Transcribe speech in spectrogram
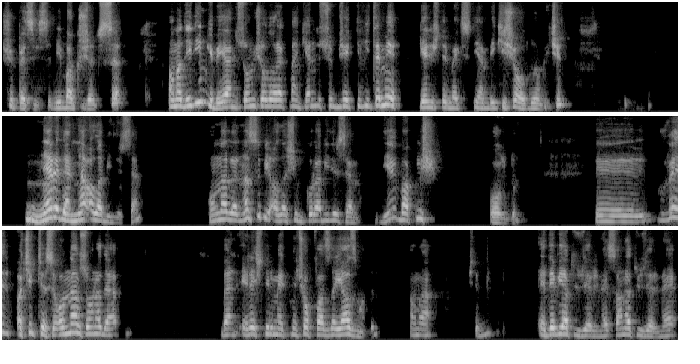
şüphesiz bir bakış açısı. Ama dediğim gibi yani sonuç olarak ben kendi sübjektivitemi geliştirmek isteyen bir kişi olduğum için nereden ne alabilirsem, onlarla nasıl bir alaşım kurabilirsem diye bakmış oldum. Ee, ve açıkçası ondan sonra da ben eleştiri metni çok fazla yazmadım. Ama işte edebiyat üzerine, sanat üzerine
